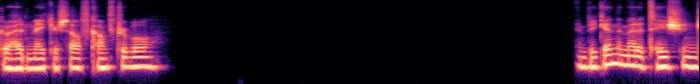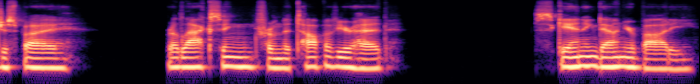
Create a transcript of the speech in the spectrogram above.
go ahead and make yourself comfortable And begin the meditation just by relaxing from the top of your head, scanning down your body,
